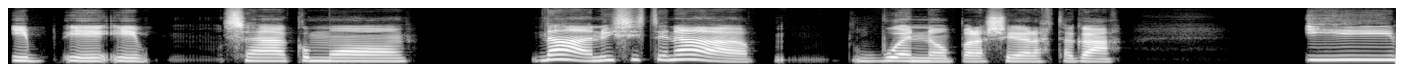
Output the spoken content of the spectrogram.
y, o sea, como, nada, no hiciste nada bueno para llegar hasta acá. Y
